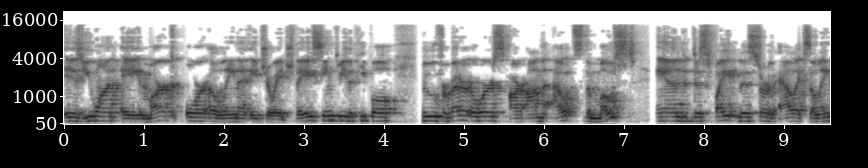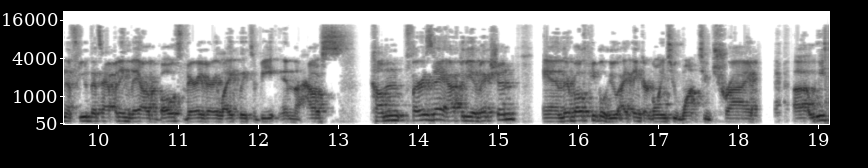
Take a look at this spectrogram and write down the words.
is you want a Mark or Elena HOH. They seem to be the people who, for better or worse, are on the outs the most. And despite this sort of Alex Elena feud that's happening, they are both very, very likely to be in the house come Thursday after the eviction. And they're both people who I think are going to want to try. Uh, we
